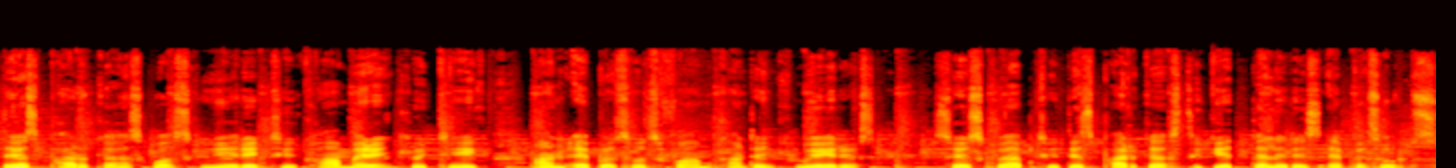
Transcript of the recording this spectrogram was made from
This podcast was created to comment and critique on episodes from content creators. Subscribe to this podcast to get the latest episodes.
